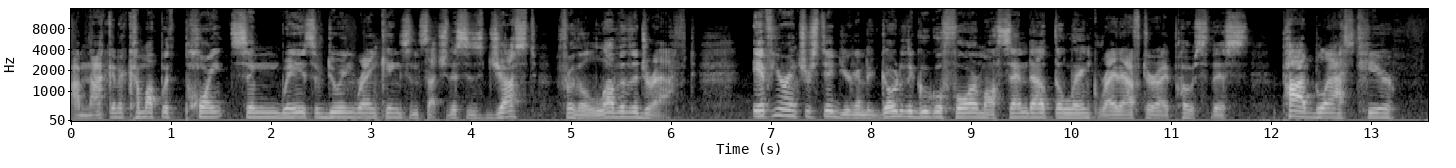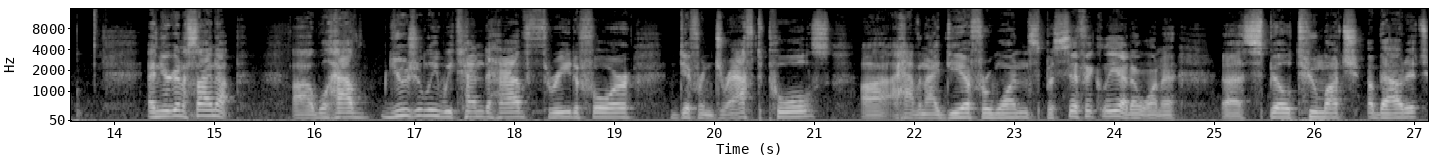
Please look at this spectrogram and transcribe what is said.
I'm not going to come up with points and ways of doing rankings and such. This is just for the love of the draft. If you're interested, you're going to go to the Google form. I'll send out the link right after I post this pod blast here. And you're going to sign up. Uh, we'll have usually we tend to have three to four different draft pools. Uh, I have an idea for one specifically. I don't want to uh, spill too much about it,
